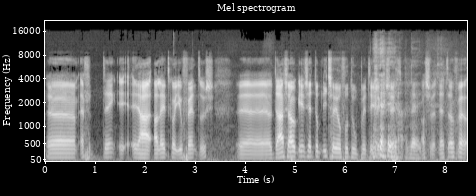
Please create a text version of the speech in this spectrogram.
Ehm, even denken. Ja, Atletico Juventus. Eh, daar zou ik inzetten op niet zo heel veel doelpunten eerlijk gezegd. ja, nee. Als we het net over.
